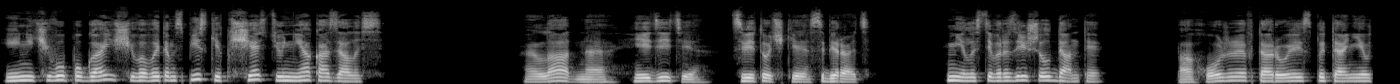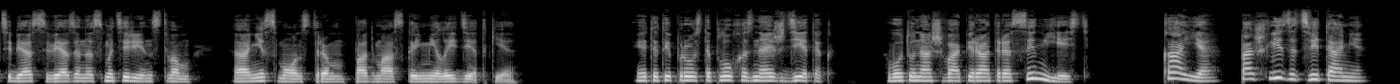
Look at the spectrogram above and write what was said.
И ничего пугающего в этом списке, к счастью, не оказалось. «Ладно, идите, цветочки собирать», – милостиво разрешил Данте. «Похоже, второе испытание у тебя связано с материнством, а не с монстром под маской милой детки». «Это ты просто плохо знаешь деток. Вот у нашего оператора сын есть. Кая, пошли за цветами».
